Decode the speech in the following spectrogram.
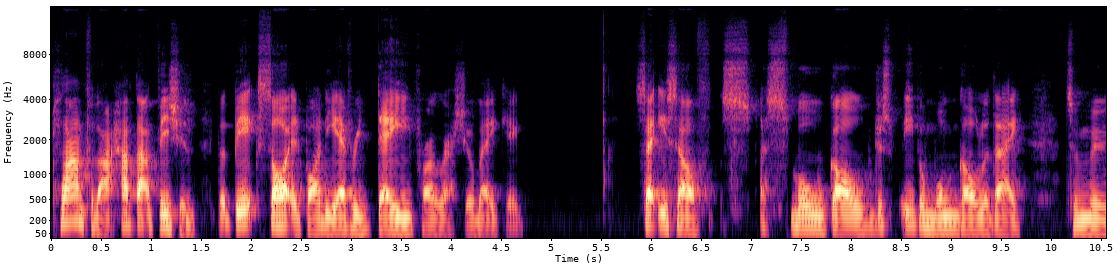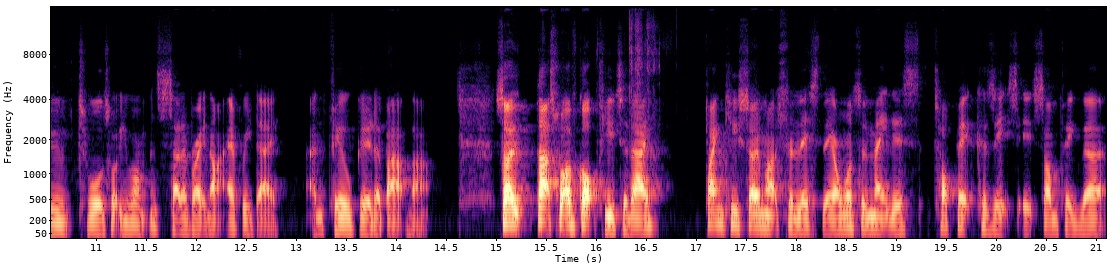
Plan for that, have that vision, but be excited by the everyday progress you're making. Set yourself a small goal, just even one goal a day to move towards what you want and celebrate that every day and feel good about that. So that's what I've got for you today thank you so much for listening. I wanted to make this topic because it's it's something that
